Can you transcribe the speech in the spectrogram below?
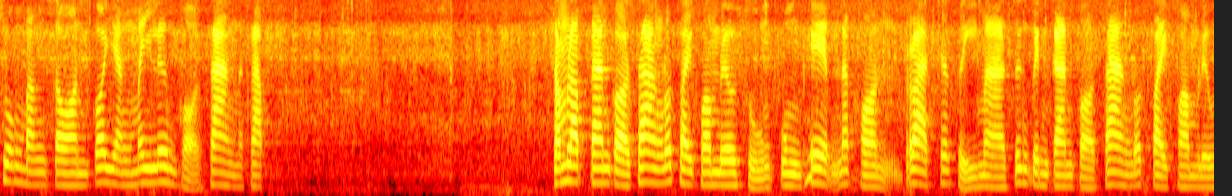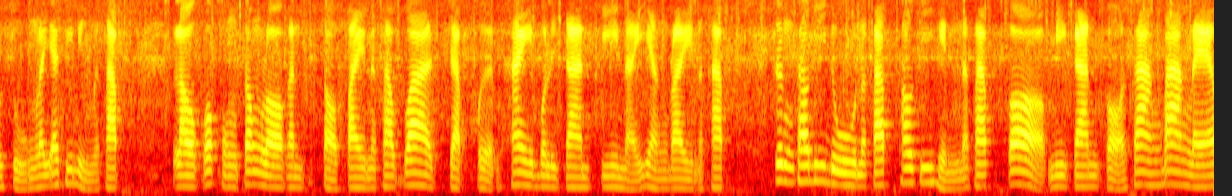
ช่วงบางตอนก็ยังไม่เริ่มก่อสร้างนะครับสำหรับการก่อสร้างรถไฟความเร็วสูงกรุงเทพนครราชสีมา ซึ่งเป็นการก่อสร้างรถไฟความเร็วสูงระยะที่ 1 นะครับ เราก็คงต้องรอกันต่อไปนะครับ ว่าจะเปิดให้บริการปีไหนอย่างไรนะครับ ซึ่งเท่าที่ดูนะครับเท่าที่เห็นนะครับ ก็มีการก่อสร้างบ้างแล้ว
